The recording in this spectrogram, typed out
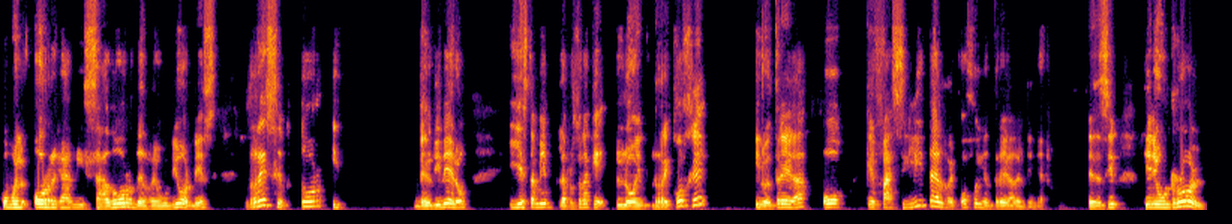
como el organizador de reuniones, receptor del dinero, y es también la persona que lo recoge y lo entrega o que facilita el recojo y entrega del dinero. Es decir, tiene un rol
